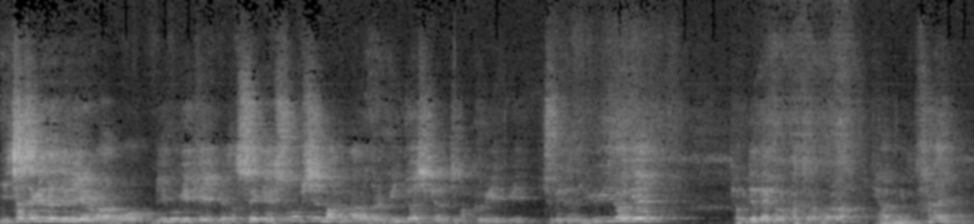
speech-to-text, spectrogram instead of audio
2차 세계대전이 일어나고 미국이 개입해서 세계 수없이 많은 나라들을 민주화시켰지만 그 주변에서 유일하게 경제대국으로 발전한 나라가 대한민국 하나입니다.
